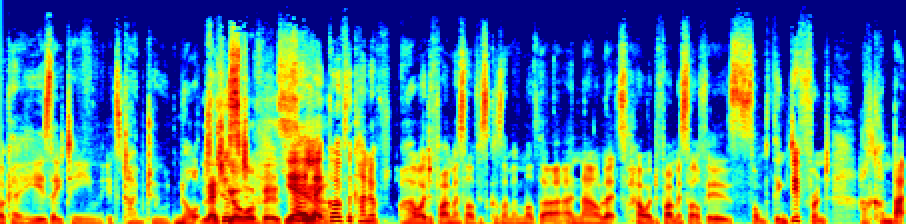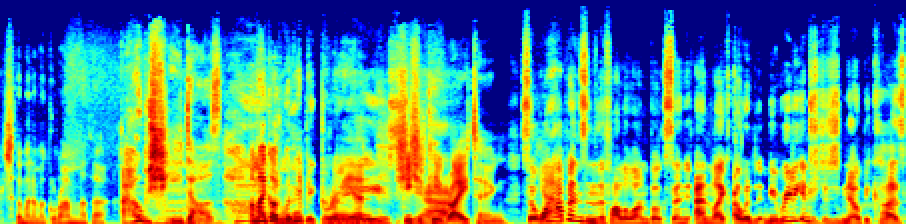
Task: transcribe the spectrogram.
okay, he is 18. It's time to not Let just, go of this, Yeah, yeah. let go of the kind of how I define myself is because I'm a mother, and now let's how I define myself is something different. I'll come back to them when I'm a grandmother. I hope she does. Oh my god, wouldn't it be be brilliant? great, She should yeah. keep writing. So what Yeah. happens in the follow-on books, and and like I would be really interested to know because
